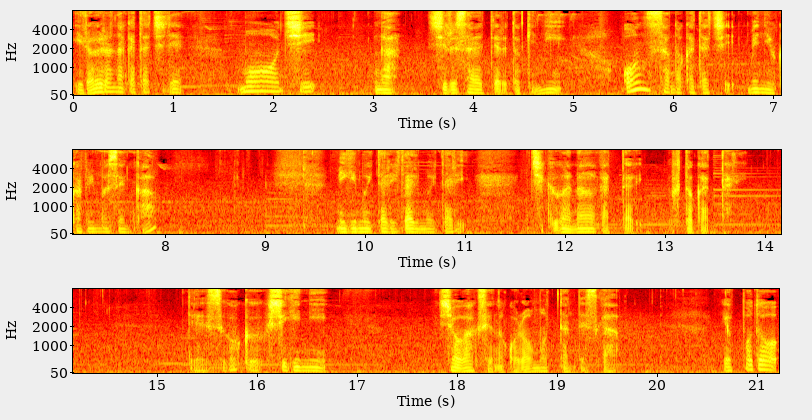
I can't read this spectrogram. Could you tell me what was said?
いろいろな形で文字が記されている時に音差の形目に浮かびませんか？右向いたり左向いたり軸が長かったり太かったり。ですごく不思議に小学生の頃思ったんですがよっぽど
